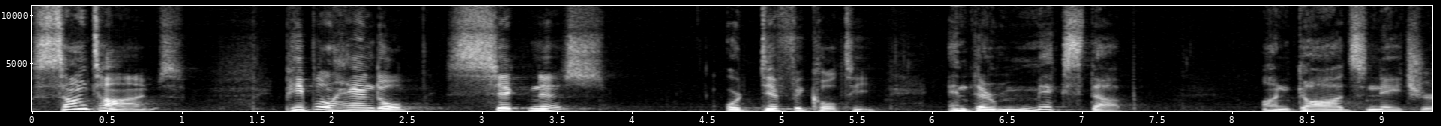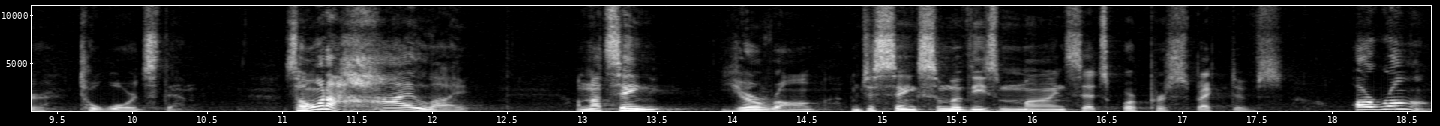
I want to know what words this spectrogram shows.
sometimes, people handle sickness or difficulty and they're mixed up on God's nature towards them. So I want to highlight, I'm not saying you're wrong, I'm just saying some of these mindsets or perspectives are wrong.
